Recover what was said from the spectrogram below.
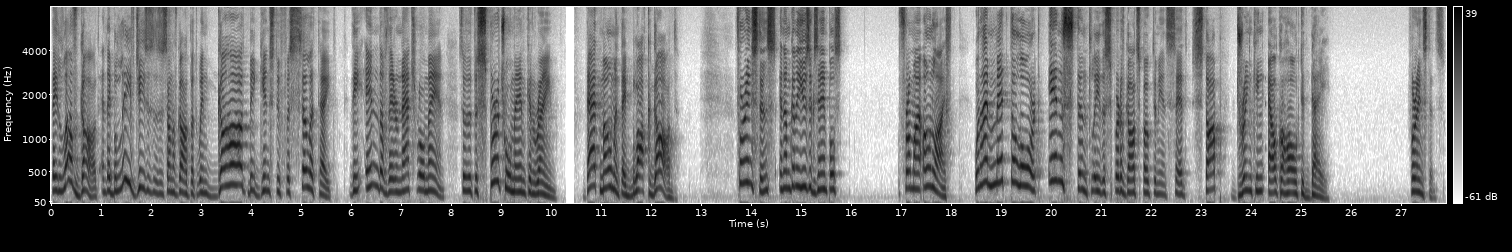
they love God and they believe Jesus is the Son of God, but when God begins to facilitate the end of their natural man so that the spiritual man can reign, that moment they block God. For instance, and I'm going to use examples from my own life. When I met the Lord, instantly the Spirit of God spoke to me and said, Stop drinking alcohol today. For instance,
